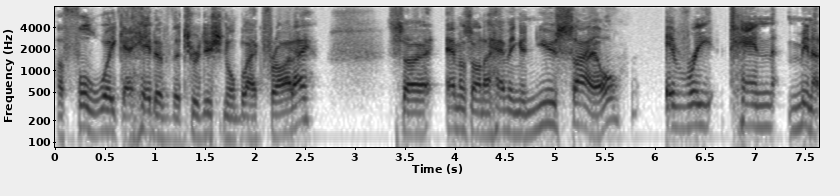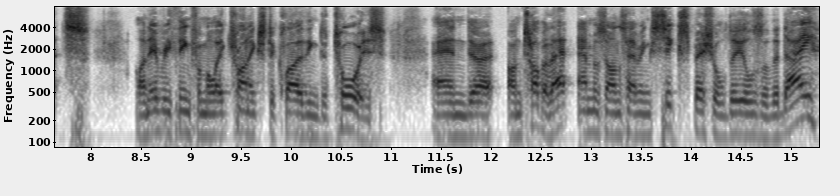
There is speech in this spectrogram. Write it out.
a full week ahead of the traditional Black Friday. So Amazon are having a new sale every 10 minutes on everything from electronics to clothing to toys. And uh, on top of that, Amazon's having six special deals of the day.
